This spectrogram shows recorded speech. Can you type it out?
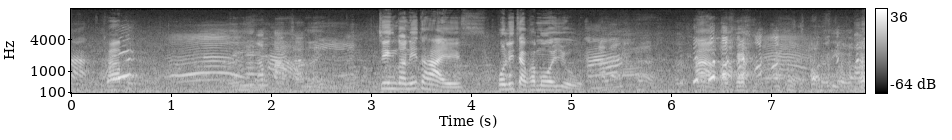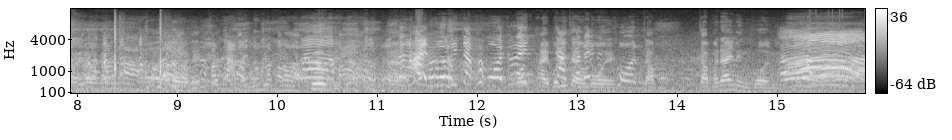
ความรักดีกว่าครับจริงครับป่าช่วงนี้จริงตอนนี้ถ่ายโพลิจับขโมยอยู่อะอ่าโอเค คำถามไม่ต้องคำตอบคือแต่ถ่ายโพลิจับขโมยก็เลยถ่ายโพจัลิบจับมาขได้โมหยนึ่งคนจับจับมาได้หนึ่งคน เออ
